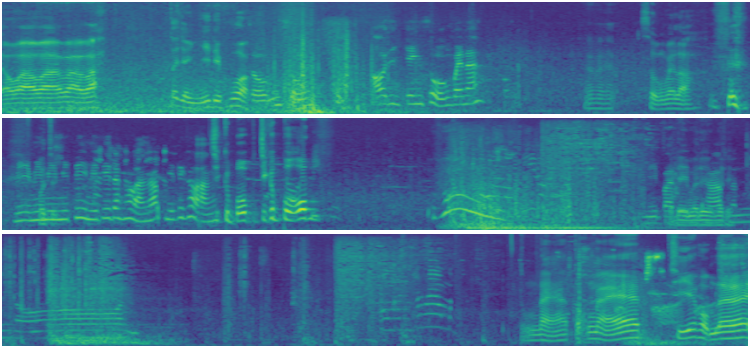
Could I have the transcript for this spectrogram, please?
เอาวะเอาวะเอาวะเอาวะถ้าอย่างนี้ดิพวกสูงสูงเอาจริง ๆ สูงไปนะสูงไปเหรอ มีมีมันมีจะมีตี้มีตี้ด้านข้างหลังครับ มีที่ข้างหลังจิกกระปุ๊บจิกกระปุ๊บ มีประเด็นมาดิครับมาดิ นั่นนอนตรงไหนอะตรงไหนชี้ให้ผมเลย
